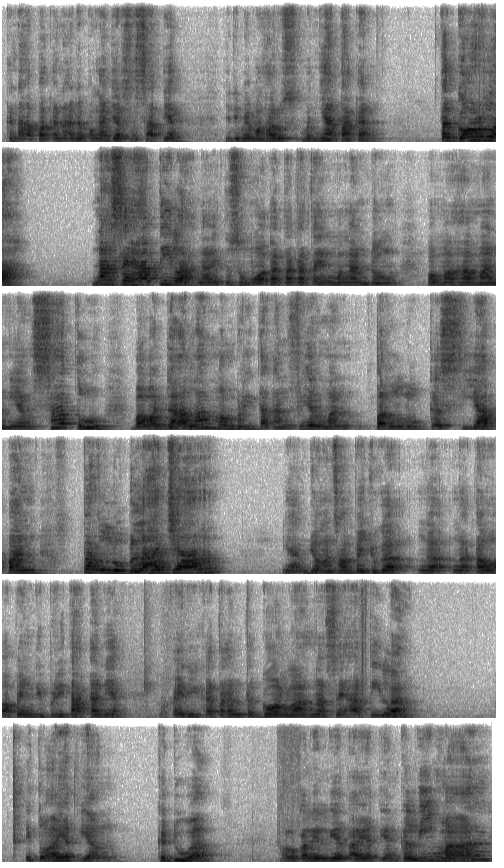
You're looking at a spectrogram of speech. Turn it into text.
Kenapa? Karena ada pengajar sesat ya. Jadi memang harus menyatakan. Tegorlah. Nasehatilah. Nah itu semua kata-kata yang mengandung pemahaman yang satu bahwa dalam memberitakan firman perlu kesiapan, perlu belajar, ya jangan sampai juga nggak nggak tahu apa yang diberitakan ya. Makanya dikatakan tegorlah, nasihatilah. Itu ayat yang kedua. Kalau kalian lihat ayat yang kelima,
